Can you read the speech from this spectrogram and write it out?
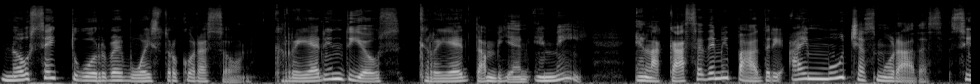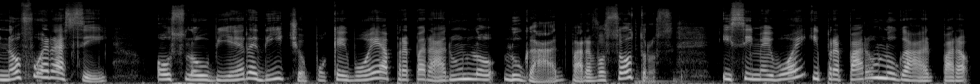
No se turbe vuestro corazón. Creed en Dios, creed también en mí. En la casa de mi Padre hay muchas moradas. Si no fuera así, os lo hubiera dicho, porque voy a preparar un lugar para vosotros. Y si me voy y preparo un lugar para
